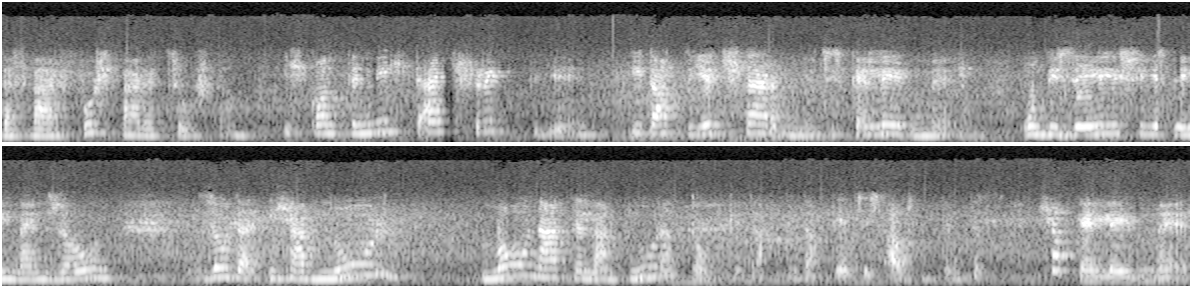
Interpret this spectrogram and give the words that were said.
Das war ein furchtbarer Zustand. Ich konnte nicht einen Schritt gehen. Ich dachte, jetzt sterben, jetzt ist kein Leben mehr. Und die seelische, jetzt sehe ich meinen Sohn, so ich habe nur monatelang nur an Tod gedacht. Ich dachte, jetzt ist aus mit dem Tod. Ich habe kein Leben mehr.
